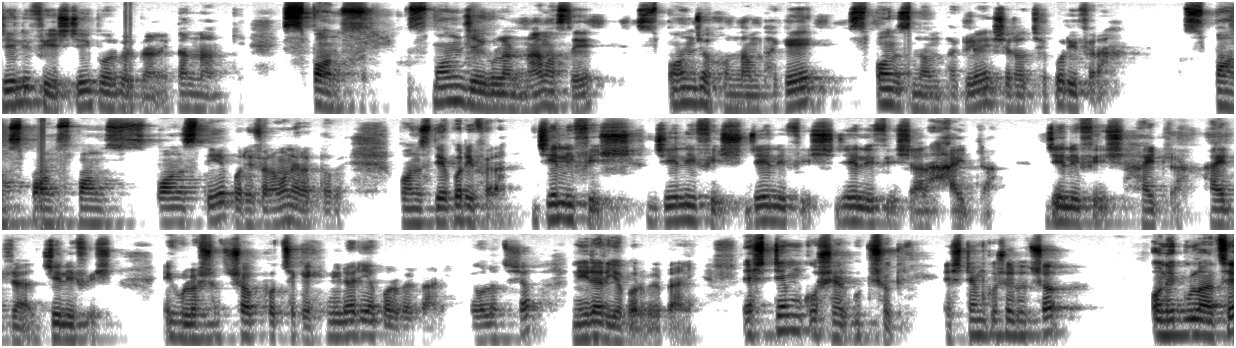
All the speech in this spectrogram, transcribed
জেলি ফিশ যেই পর্বের প্রাণী, তার নাম কি? স্পঞ্জ স্পঞ্জ যেগুলোর নাম আছে স্পঞ্জ যখন নাম থাকে স্পঞ্জ নাম থাকলে সেটা হচ্ছে Porifera. Sponge sponge sponge sponge দিয়ে পরিফেরা মনে রাখতে হবে। স্পঞ্জ দিয়ে Porifera. Jellyfish jellyfish jellyfish jellyfish আর hydra jellyfish, hydra hydra jellyfish, এগুলো সব হচ্ছে কি? নিডারিয়া পর্বের প্রাণী। এগুলো হচ্ছে সব নিডারিয়া পর্বের প্রাণী। স্টেম কোষের উৎস কি? স্টেম কোষের উৎস অনেকগুলো আছে।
